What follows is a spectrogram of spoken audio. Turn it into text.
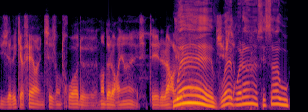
Ils avaient qu'à faire une saison 3 de Mandalorian et c'était large. Ouais, ouais, voilà, c'est ça. Ou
